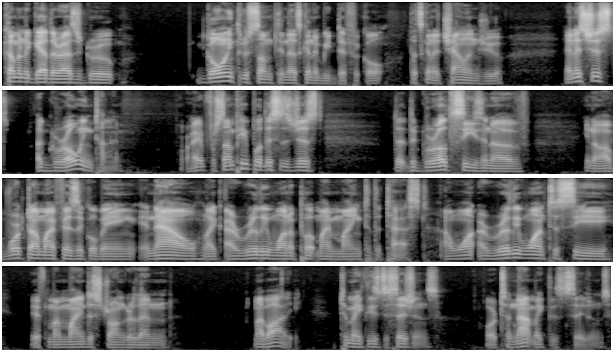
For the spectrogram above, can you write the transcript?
coming together as a group, going through something that's going to be difficult, that's going to challenge you, and it's just a growing time, right? For some people, this is just the the growth season of, you know, I've worked on my physical being, and now like I really want to put my mind to the test. I want, I really want to see if my mind is stronger than my body to make these decisions or to not make these decisions.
